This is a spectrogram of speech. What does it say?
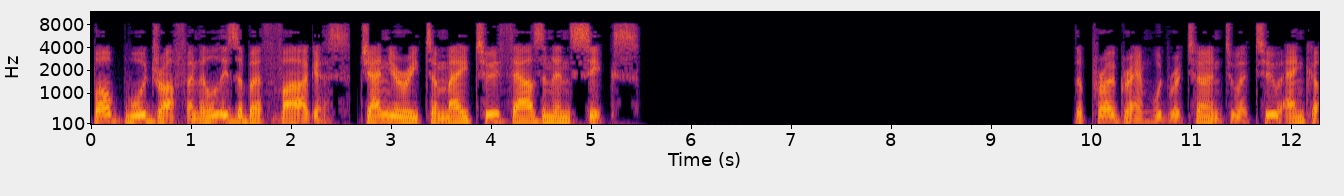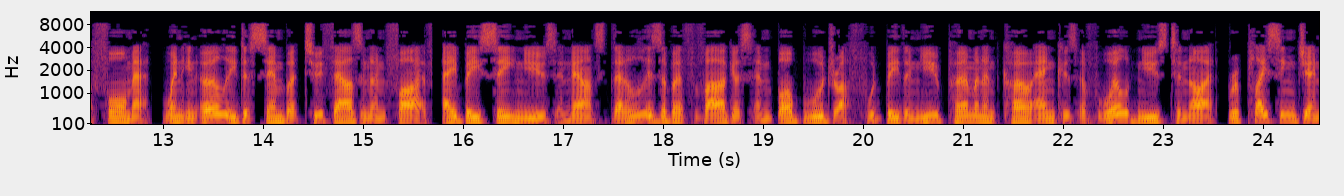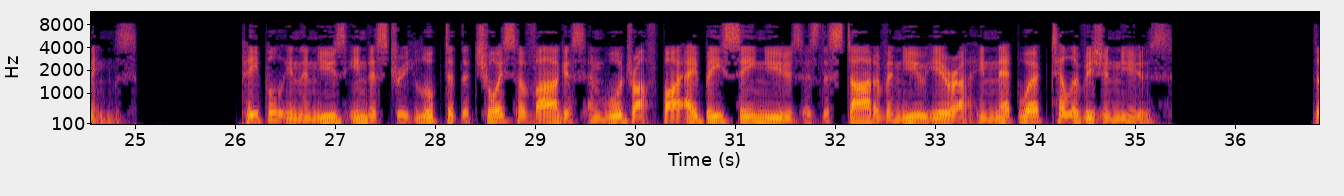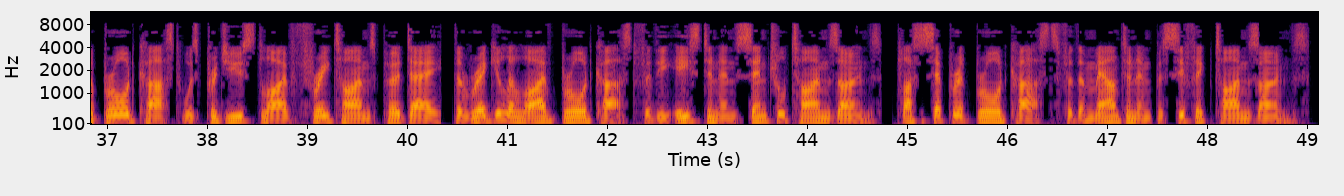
Bob Woodruff and Elizabeth Vargas January to May 2006 The program would return to a two-anchor format, when in early December 2005, ABC News announced that Elizabeth Vargas and Bob Woodruff would be the new permanent co-anchors of World News Tonight, replacing Jennings. People in the news industry looked at the choice of Vargas and Woodruff by ABC News as the start of a new era in network television news. The broadcast was produced live three times per day, the regular live broadcast for the Eastern and Central time zones, plus separate broadcasts for the Mountain and Pacific time zones.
